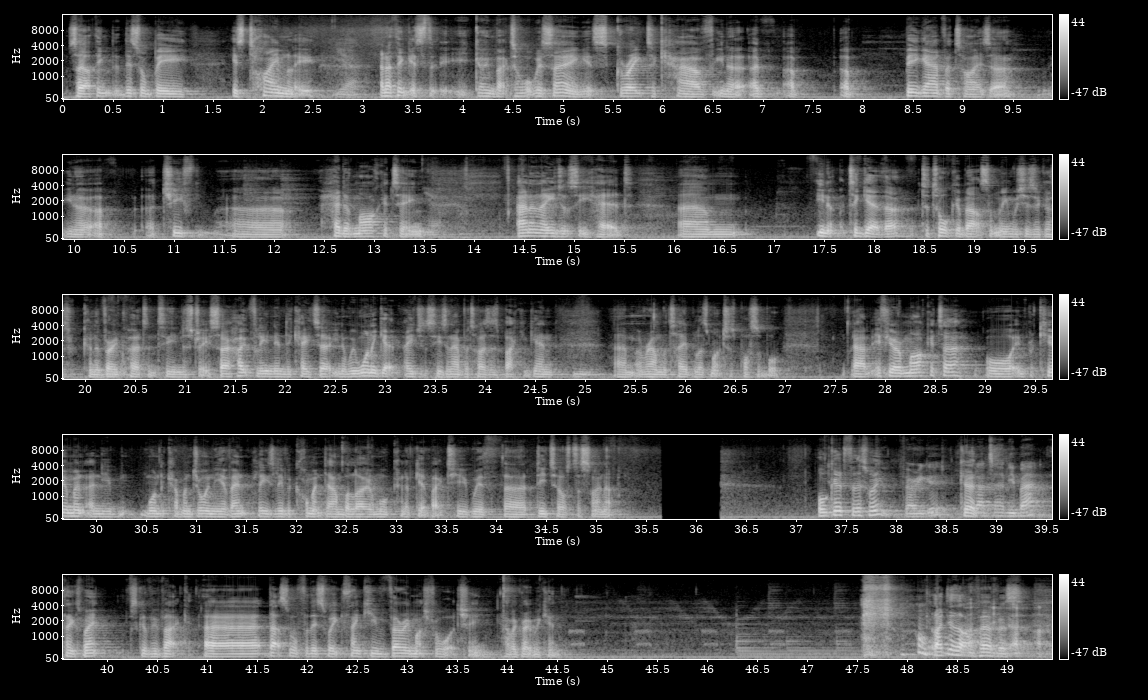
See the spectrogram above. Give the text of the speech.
so I think that this will be is timely, Yeah. and I think it's going back to what we're saying. It's great to have you know a, a, a big advertiser, you know, a, a chief uh, head of marketing Yeah. and an agency head, um, you know, together to talk about something which is a kind of very pertinent to the industry. So hopefully, an indicator. You know, we want to get agencies and advertisers back again Mm. um, around the table as much as possible. Um, if you're a marketer or in procurement and you want to come and join the event, please leave a comment down below, and we'll kind of get back to you with uh, details to sign up. All good for this week? Very good. Good. Glad to have you back. Thanks, mate. It's good to be back. Uh, that's all for this week. Thank you very much for watching. Have a great weekend. I did that on purpose.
